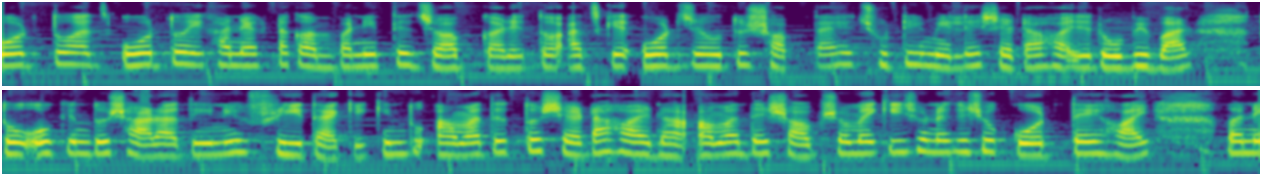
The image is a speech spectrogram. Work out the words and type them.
ওর তো আজ ওর তো এখানে একটা কোম্পানিতে জব করে। তো আজকে ওর যেহেতু সপ্তাহে ছুটি মেলে সেটা হয় রবিবার তো ও কিন্তু সারাদিনই ফ্রি থাকে। কিন্তু আমাদের তো সেটা হয় না। আমাদের সব সময় কিছু না কিছু করতেই হয়। মানে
